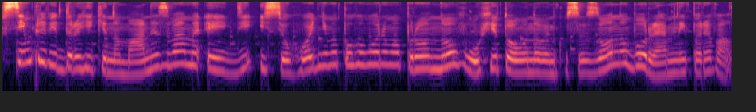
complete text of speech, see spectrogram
Всім привіт, дорогі кіномани! З вами Ейді, і сьогодні ми поговоримо про нову хітову новинку сезону Буремний перевал.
